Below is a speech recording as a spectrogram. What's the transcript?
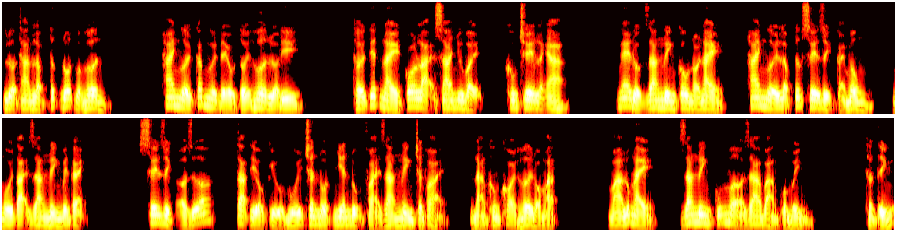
lửa than lập tức đốt vừa hơn. Hai người các ngươi đều tới hơi lửa đi. Thời tiết này có lại xa như vậy, không chê lạnh a. Nghe được giang linh câu nói này, hai người lập tức xê dịch cái mông, ngồi tại giang linh bên cạnh. Xê dịch ở giữa tạ tiểu cựu mũi chân đột nhiên đụng phải giang linh chân phải, nàng không khỏi hơi đỏ mặt. Mà lúc này, giang linh cũng mở ra bảng của mình. Thần tính,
